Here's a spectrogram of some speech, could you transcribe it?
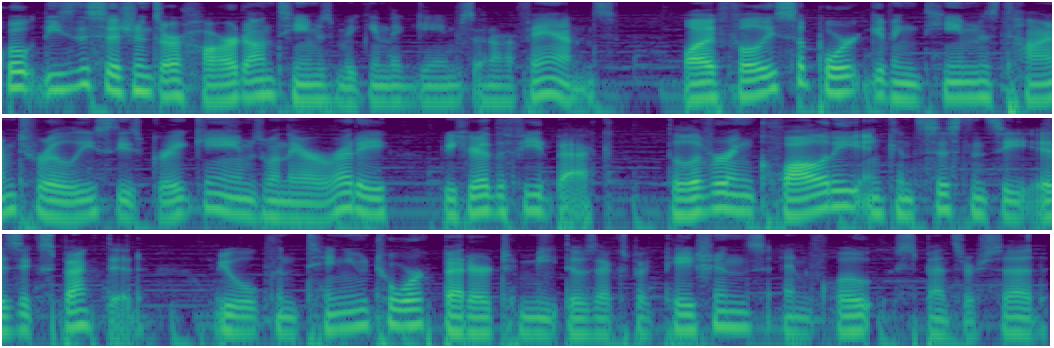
quote, These decisions are hard on teams making the games and our fans. While I fully support giving teams time to release these great games when they are ready, we hear the feedback. Delivering quality and consistency is expected. We will continue to work better to meet those expectations, end quote, Spencer said.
